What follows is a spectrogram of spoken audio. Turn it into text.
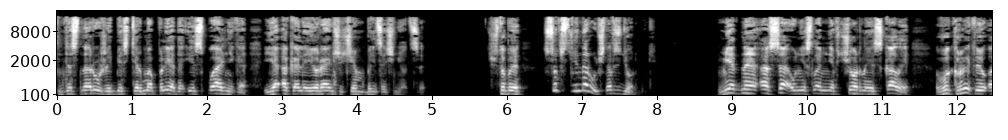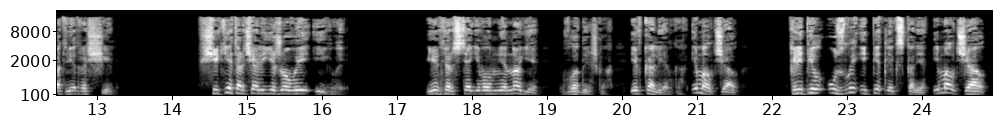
Да снаружи без термопледа и спальника я околею раньше, чем Бриц очнется. Чтобы собственноручно вздернуть. Медная оса унесла меня в черные скалы, выкрытую от ветра щель. В щеке торчали ежовые иглы. Инфер стягивал мне ноги в лодыжках и в коленках и молчал. Крепил узлы и петли к скале и молчал.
